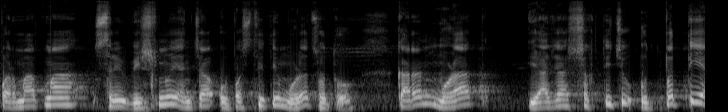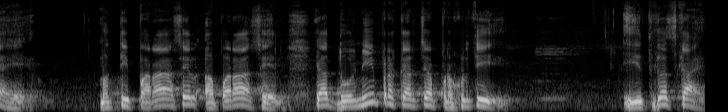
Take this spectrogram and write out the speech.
परमात्मा श्री विष्णू यांच्या उपस्थितीमुळंच होतो. कारण मुळात या ज्या शक्तीची उत्पत्ती आहे मग ती परा असेल अपरा असेल या दोन्ही प्रकारच्या प्रकृती इतकंच काय?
